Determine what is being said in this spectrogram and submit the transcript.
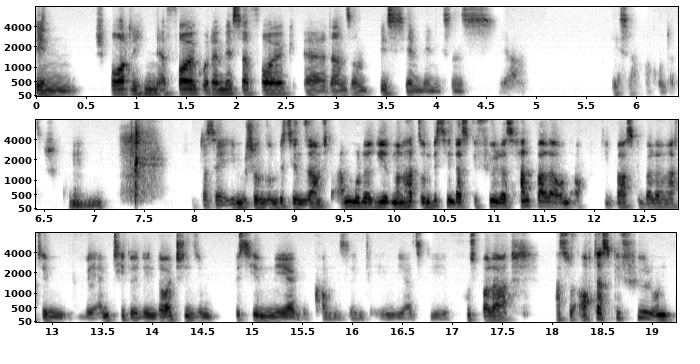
den sportlichen Erfolg oder Misserfolg äh, dann so ein bisschen wenigstens, ja, ich sag mal, runterzuschreiben. Mhm. Das ja eben schon so ein bisschen sanft anmoderiert. Man hat so ein bisschen das Gefühl, dass Handballer und auch die Basketballer nach dem WM-Titel den Deutschen so ein bisschen näher gekommen sind, irgendwie als die Fußballer. Hast du auch das Gefühl und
